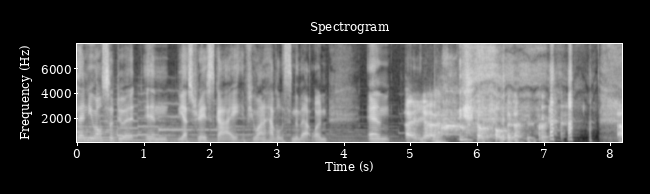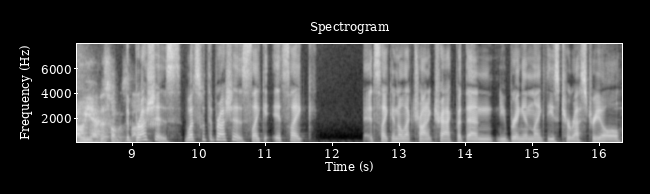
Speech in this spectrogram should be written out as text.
Then you also do it in Yesterday's Sky, if you want to have a listen to that one. And Uh, yeah, I'll pull it up real quick. Oh yeah, this one was the fun. brushes. What's with the brushes? Like it's like it's like an electronic track, but then you bring in like these terrestrial,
